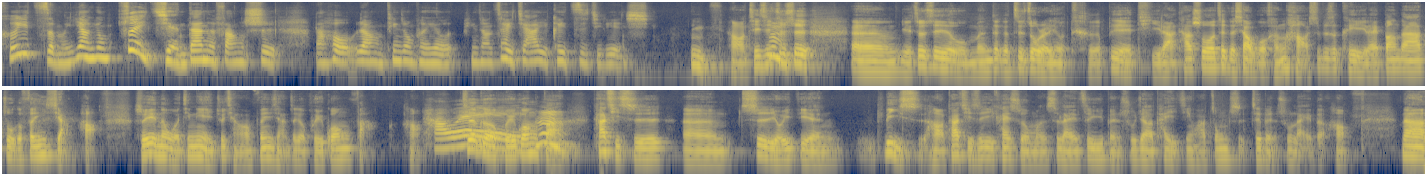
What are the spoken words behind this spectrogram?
可以怎么样用最简单的方式，然后让听众朋友平常在家也可以自己练习。嗯，好，其实就是，嗯、呃，也就是我们这个制作人有特别提啦，他说这个效果很好，是不是可以来帮大家做个分享？哈，所以呢，我今天也就想要分享这个回光法。好，好、欸，这个回光法、嗯、它其实嗯、呃、是有一点历史哈，它其实一开始我们是来自于一本书叫《太乙精华宗旨》这本书来的。哈，那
